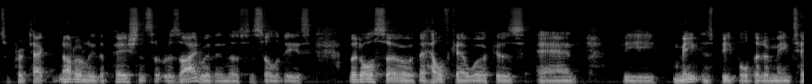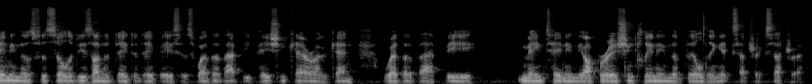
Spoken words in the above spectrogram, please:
to protect not only the patients that reside within those facilities, but also the healthcare workers and the maintenance people that are maintaining those facilities on a day to day basis, whether that be patient care or again, whether that be maintaining the operation, cleaning the building, et cetera, et cetera.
